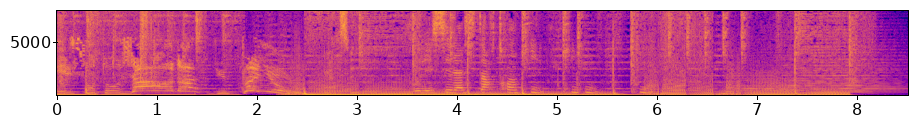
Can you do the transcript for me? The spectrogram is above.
Ils sont aux ordres du pognon Faut laisser la star tranquille.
